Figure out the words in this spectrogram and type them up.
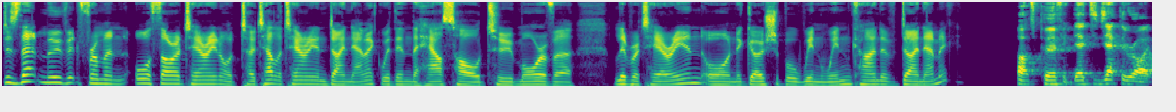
does that move it from an authoritarian or totalitarian dynamic within the household to more of a libertarian or negotiable win win kind of dynamic? Oh, it's perfect. That's exactly right.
